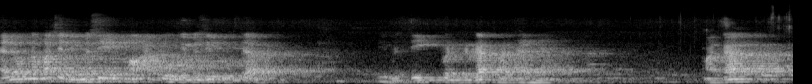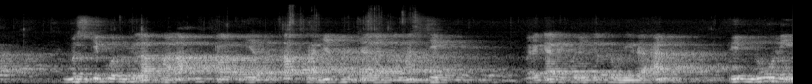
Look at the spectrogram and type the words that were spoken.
Ada orang masjid ini mesti mau aku mesti budak. Mesti bergerak badannya. Maka meskipun gelap malam kalau dia tetap banyak berjalan ke masjid mereka diberi kegembiraan binuri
